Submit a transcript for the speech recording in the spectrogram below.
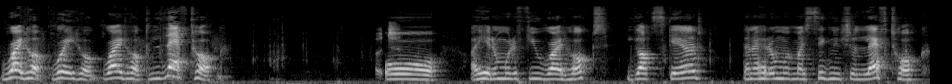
Right hook, right hook, right hook, left hook. But Oh, I hit him with a few right hooks. He got scared. Then I hit him with my signature left hook.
